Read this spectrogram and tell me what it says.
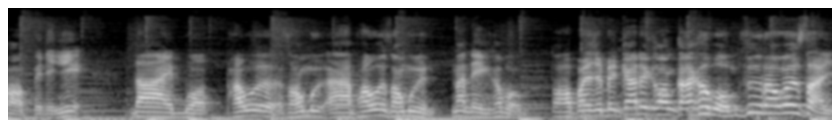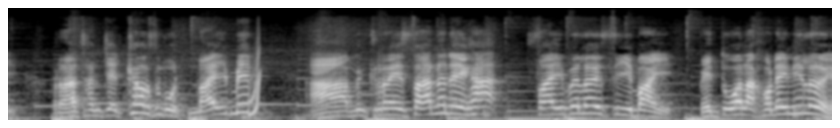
ก็เป็นอย่างนี้ได้บวก power 20,000อ่า power 20,000 นั่นเองครับผม ต่อไปจะเป็นการได้กองการครับผม ซึ่งเราก็ใส่ราชันเจ็ดเข้าสมุดในมิดอ่าเป็นเกรซานนั่นเองฮะ ใส่ไปเลย 4 ใบ เป็นตัวหลักของเด็กนี้เลย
